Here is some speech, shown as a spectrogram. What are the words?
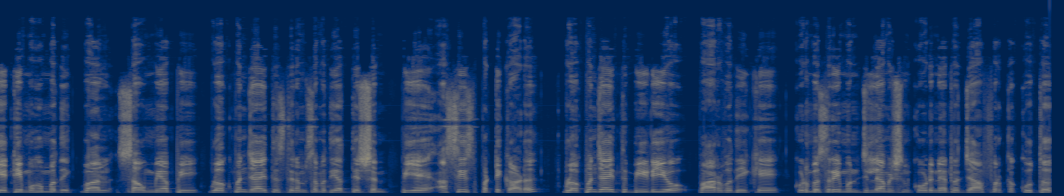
K T Muhammad Iqbal Soumya P block panchayat സ്ഥിരം സമിതി അധ്യക്ഷൻ P A Azeez Pattikkad block panchayat B D O Parvathi K Kudumbashree മുൻ ജില്ലാ മിഷൻ കോർഡിനേറ്റർ ജാഫർ കക്കൂത്ത്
